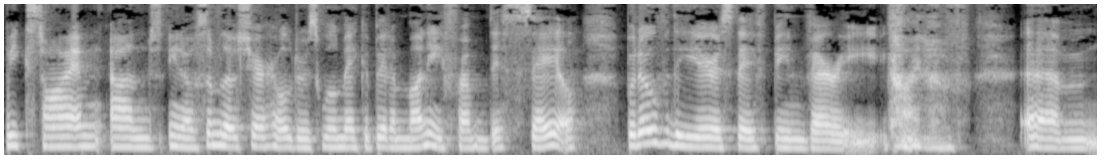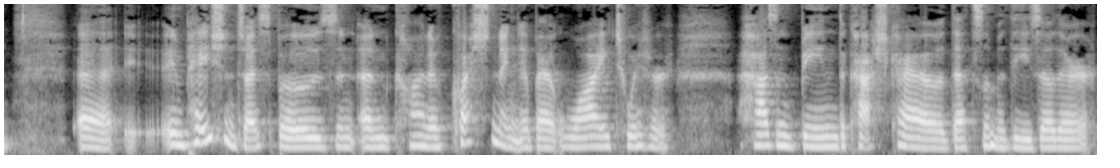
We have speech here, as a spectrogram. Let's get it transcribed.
week's time, and you know some of those shareholders will make a bit of money from this sale. But over the years, they've been very kind of um, uh, impatient, I suppose, and, and kind of questioning about why Twitter hasn't been the cash cow that some of these other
